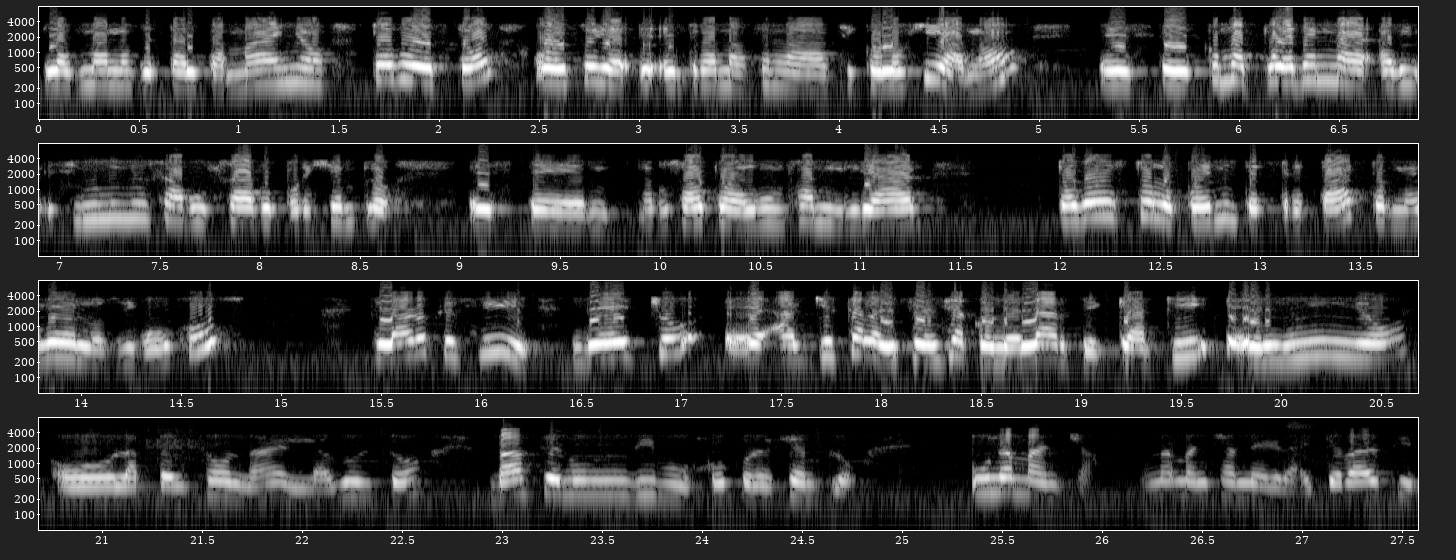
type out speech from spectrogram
las manos de tal tamaño, todo esto, o esto ya entra más en la psicología, ¿no? Este, cómo pueden, si un niño es abusado, por ejemplo, este, abusado por algún familiar, todo esto lo pueden interpretar por medio de los dibujos. Claro que sí. De hecho, eh, aquí está la diferencia con el arte, que aquí el niño o la persona, el adulto, va a hacer un dibujo, por ejemplo, una mancha, una mancha negra, y te va a decir,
